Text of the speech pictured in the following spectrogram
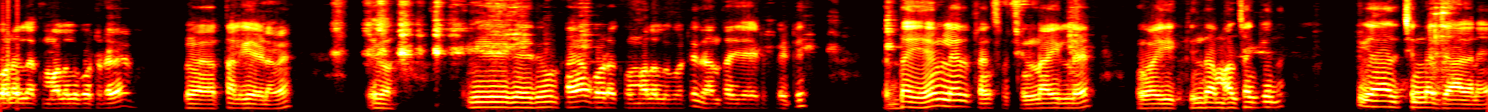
గోడలకు మొలలు కొట్టడమే తలిగేయడమే ఇక ఇది ఇది ఉంటాయా గోడకు మొలలు కొట్టి ఇదంతా పెట్టి పెద్ద ఏం లేదు ఫ్రెండ్స్ చిన్న ఇల్లే. ఈ కింద మంచం కింద. ఇక అది చిన్న జాగనే.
